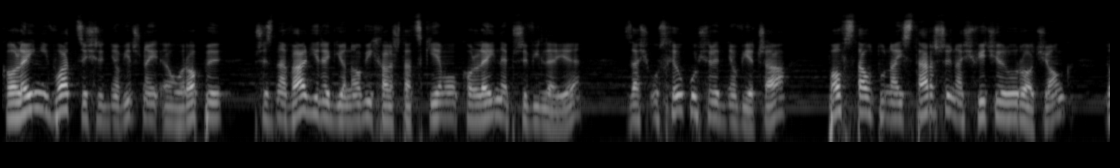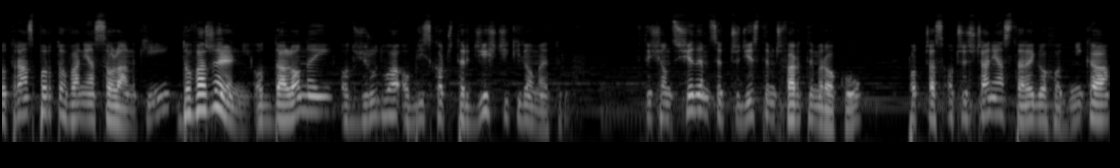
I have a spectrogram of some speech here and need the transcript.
Kolejni władcy średniowiecznej Europy przyznawali regionowi halsztackiemu kolejne przywileje, zaś u schyłku średniowiecza powstał tu najstarszy na świecie rurociąg do transportowania solanki do warzelni oddalonej od źródła o blisko 40 km. W 1734 roku, podczas oczyszczania starego chodnika,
